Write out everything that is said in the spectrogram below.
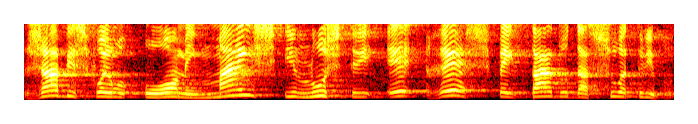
Jabes foi o homem mais ilustre e respeitado da sua tribo.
